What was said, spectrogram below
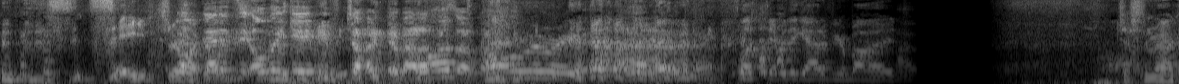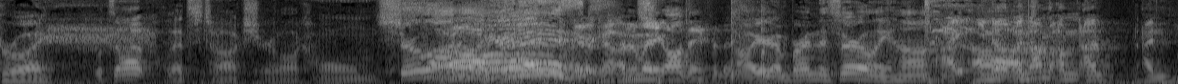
this insane Sherlock that Holmes? the only game you've talked about on so all memory. Flushed everything out of your mind. Justin McElroy, What's up? let's talk Sherlock Holmes. Sherlock. Oh, here it is. Here it comes. I've been waiting all day for this. Oh, you're gonna burn this early, huh? I, you know, uh, and I'm, I'm, I'm, I'm,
